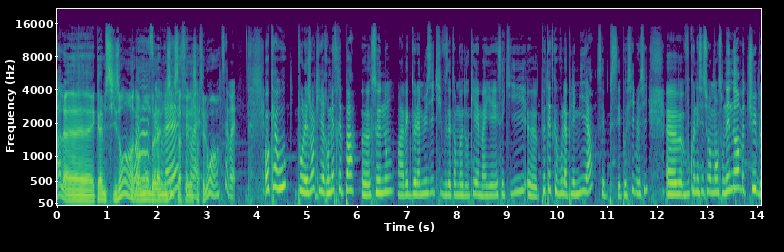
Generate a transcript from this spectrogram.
Ah, elle a quand même 6 ans hein, dans le Ouais, monde de c'est la vrai, musique, ça c'est fait, vrai. ça fait loin. hein. C'est vrai. Au cas où, pour les gens qui ne remettraient pas euh, ce nom avec de la musique, vous êtes en mode ok, M.I.A. c'est qui Euh, Peut-être que vous l'appelez Mia, c'est c'est possible aussi. Euh, vous connaissez sûrement son énorme tube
